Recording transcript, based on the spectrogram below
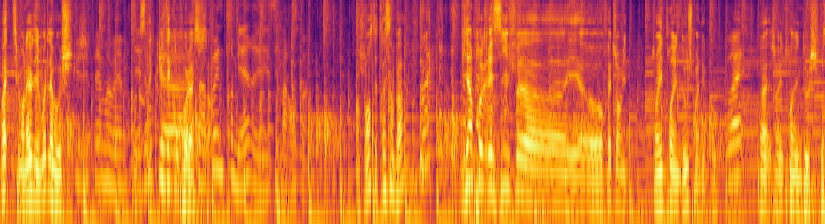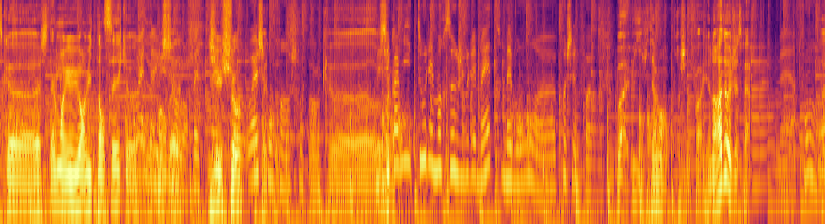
Ouais, tu m'enlèves les mots de la bouche. que. Donc c'était que euh, compos, là, ce C'est un peu une première et c'est marrant quoi. Franchement, c'était très sympa. Bien progressif. euh, et euh, au fait, j'ai envie, de- j'ai envie de prendre une douche, moi, du coup. Ouais, Ouais, j'ai envie de prendre une douche parce que j'ai tellement eu envie de danser que ouais t'as finalement, eu chaud bah, en fait. j'ai eu chaud, Ouais, je fait. comprends, je comprends. Donc, euh, Mais j'ai pas mis tous les morceaux que je voulais mettre, mais bon, euh, prochaine fois. quoi. Ouais, oui, évidemment, prochaine fois. Il y en aura d'autres, j'espère. Mais à fond, Ah,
